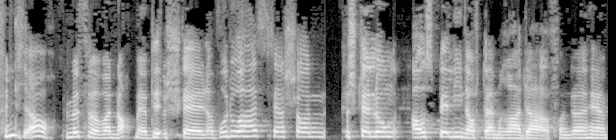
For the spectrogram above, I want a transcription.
Finde ich auch. Müssen wir aber noch mehr bestellen. Obwohl du hast ja schon Bestellungen aus Berlin auf deinem Radar. Von daher.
